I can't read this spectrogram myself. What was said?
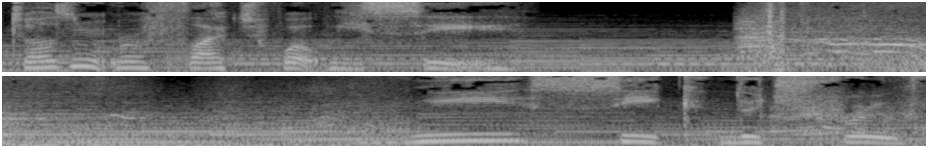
doesn't reflect what we see, we seek the truth.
